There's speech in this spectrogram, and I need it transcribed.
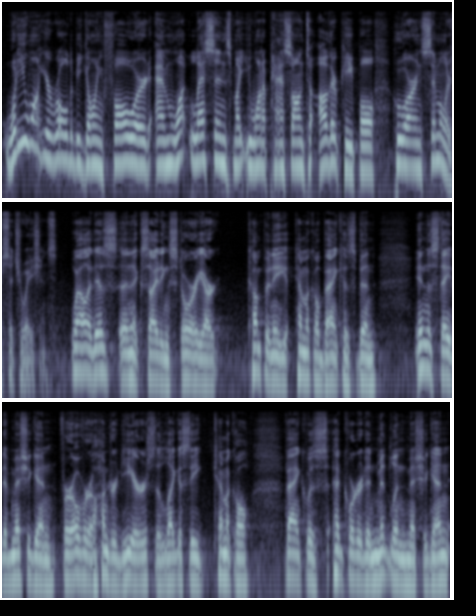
What do you want your role to be going forward, and what lessons might you want to pass on to other people who are in similar situations? Well, it is an exciting story. Our company, Chemical Bank, has been in the state of Michigan for over 100 years, the legacy chemical Bank was headquartered in Midland, Michigan,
